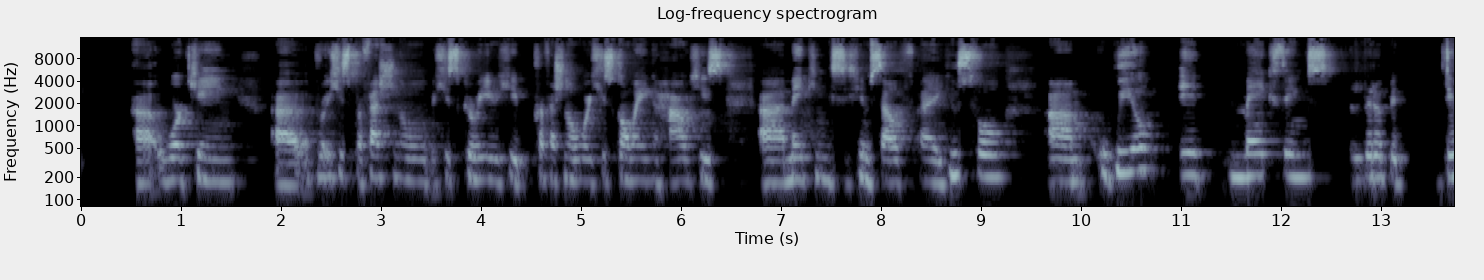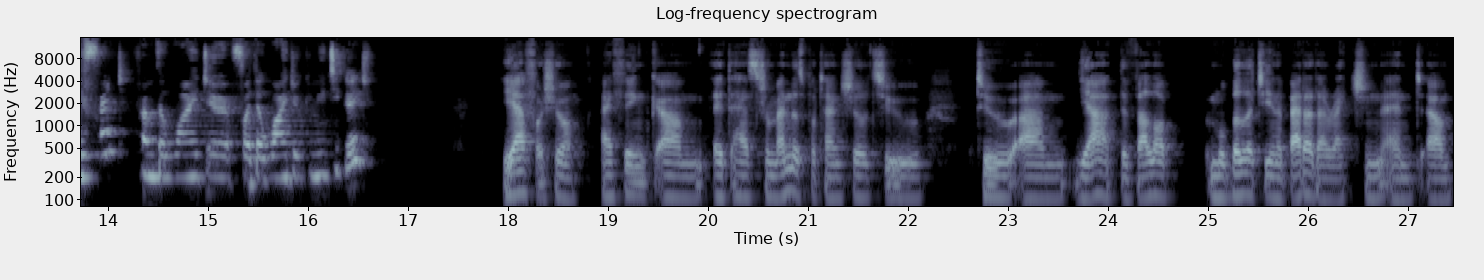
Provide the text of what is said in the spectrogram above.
uh, working, uh, his professional, his career, his professional where he's going, how he's uh, making himself uh, useful. Um, will it make things a little bit different from the wider for the wider community good? Yeah, for sure. I think um, it has tremendous potential to to um, yeah develop mobility in a better direction and um,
